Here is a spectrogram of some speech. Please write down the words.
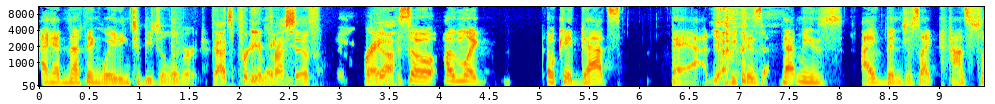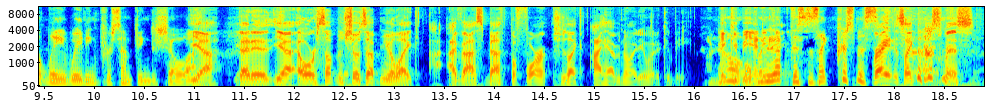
I had nothing waiting to be delivered. that's pretty impressive. Right. Yeah. So I'm like, okay, that's bad. Yeah. because that means I've been just like constantly waiting for something to show up. Yeah, that is. Yeah, or something shows up and you're like, I've asked Beth before. She's like, I have no idea what it could be. Oh, it could be open anything. it up. This is like Christmas. Right? It's like Christmas.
